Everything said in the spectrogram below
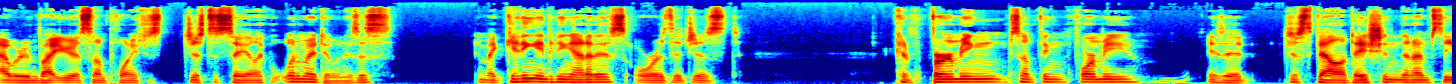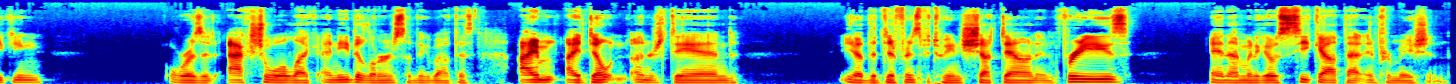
i would invite you at some point just just to say like what am i doing is this am i getting anything out of this or is it just confirming something for me is it just validation that I'm seeking? Or is it actual like I need to learn something about this? I'm I don't understand you know, the difference between shutdown and freeze, and I'm going to go seek out that information.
